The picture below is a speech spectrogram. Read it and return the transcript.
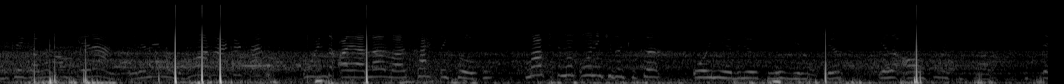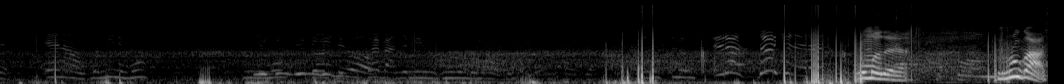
Bu tekrardan Hans Eren. Eren Elmalı. Bu arada arkadaşlar oyunda ayarlar var. Kaç dakika olsun. Maksimum 12 dakika oynayabiliyorsunuz bir maçı. Ya da 6 dakika. İşte en az da minimum minimum 4 dakika. Ben de minimum, minimum aldım. Oynamak istemiyorum. Eren derken Olmadı. Rugas.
